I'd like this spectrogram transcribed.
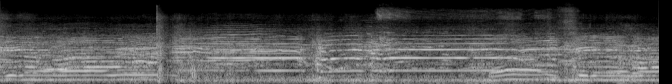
Isırmalı Isırmalı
